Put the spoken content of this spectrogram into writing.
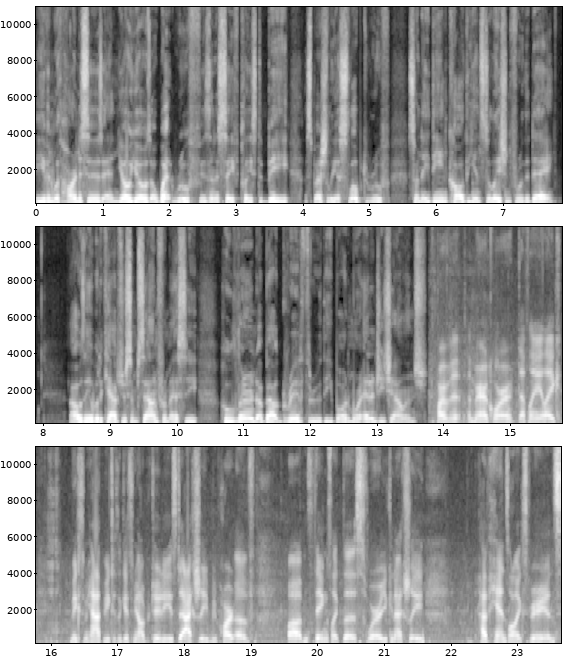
Even with harnesses and yo yos, a wet roof isn't a safe place to be, especially a sloped roof, so Nadine called the installation for the day. I was able to capture some sound from Essie, who learned about grid through the Baltimore Energy Challenge. part of AmeriCorps definitely like makes me happy because it gives me opportunities to actually be part of um, things like this where you can actually have hands-on experience.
